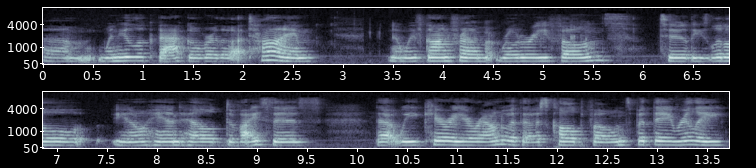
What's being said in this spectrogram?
um, when you look back over that time, you know, we've gone from rotary phones to these little, you know, handheld devices that we carry around with us called phones, but they really,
